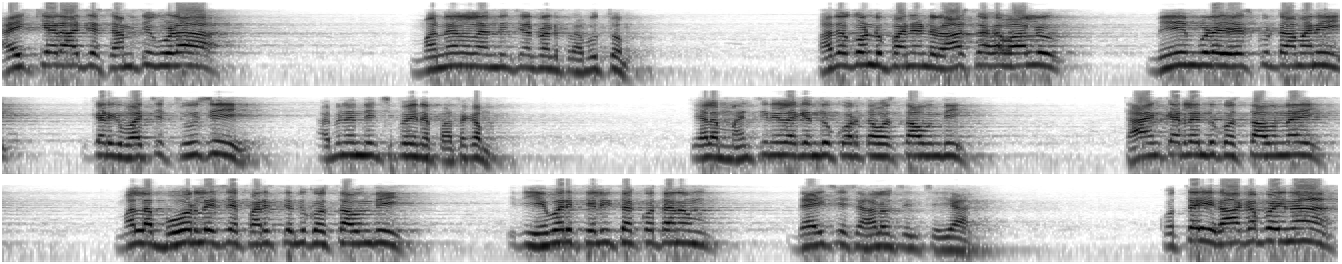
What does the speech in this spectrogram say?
ఐక్యరాజ్య సమితి కూడా మన్ననలు అందించినటువంటి ప్రభుత్వం. పదకొండు పన్నెండు రాష్ట్రాల వాళ్ళు మేము కూడా చేసుకుంటామని ఇక్కడికి వచ్చి చూసి అభినందించిపోయిన పథకం. ఇలా మంచినీళ్ళకి ఎందుకు కొరత వస్తూ ఉంది? ట్యాంకర్లు ఎందుకు వస్తూ ఉన్నాయి? మళ్ళా బోర్లు వేసే పరిస్థితి ఎందుకు వస్తూ ఉంది? ఇది ఎవరి తెలివి తక్కువతనం? దయచేసి ఆలోచన చేయాలి. కొత్తవి రాకపోయినా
